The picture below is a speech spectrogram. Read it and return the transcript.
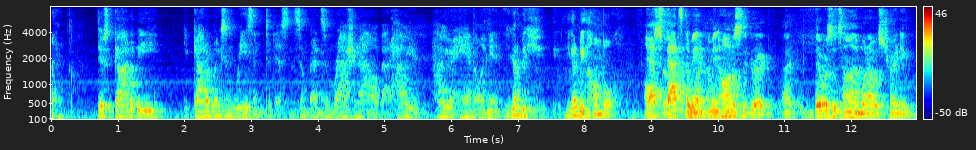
there's got to be you got to bring some reason to this and some and some rationale about how you're how you're handling it. You got to be you got to be humble. That's- also. that's the I mean, word. I mean, honestly, Greg, I, there was a time when I was training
